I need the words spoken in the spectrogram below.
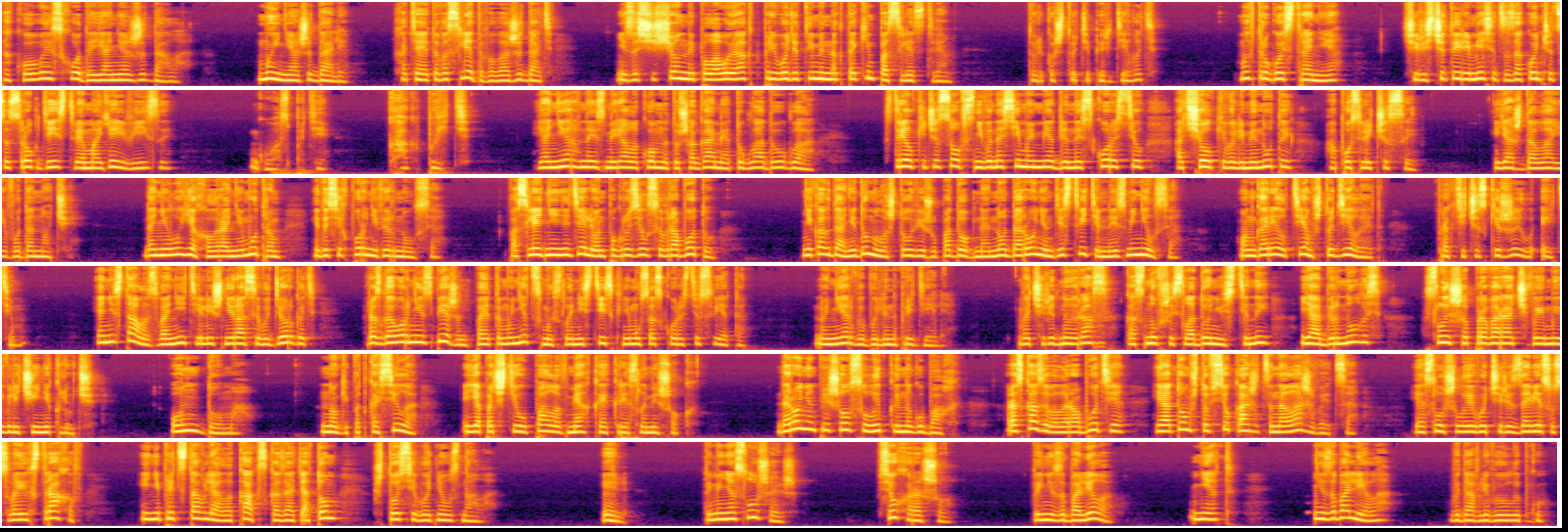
Такого исхода я не ожидала. Мы не ожидали, хотя этого следовало ожидать, Незащищенный половой акт приводит именно к таким последствиям. Только что теперь делать? Мы в другой стране. Через четыре месяца закончится срок действия моей визы. Господи, как быть? Я нервно измеряла комнату шагами от угла до угла. Стрелки часов с невыносимой медленной скоростью отщелкивали минуты, а после часы. Я ждала его до ночи. Данил уехал ранним утром и до сих пор не вернулся. Последние недели он погрузился в работу. Никогда не думала, что увижу подобное, но Доронин действительно изменился. Он горел тем, что делает. Практически жил этим. Я не стала звонить и лишний раз его дергать. Разговор неизбежен, поэтому нет смысла нестись к нему со скоростью света. Но нервы были на пределе. В очередной раз, коснувшись ладонью стены, я обернулась, слыша проворачиваемый в личине ключ. Он дома. Ноги подкосило, и я почти упала в мягкое кресло-мешок. Доронин пришел с улыбкой на губах. Рассказывал о работе и о том, что все, кажется, налаживается. Я слушала его через завесу своих страхов и не представляла, как сказать о том, что сегодня узнала. «Эль, ты меня слушаешь? Все хорошо? Ты не заболела?» «Нет, не заболела», — выдавливаю улыбку.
